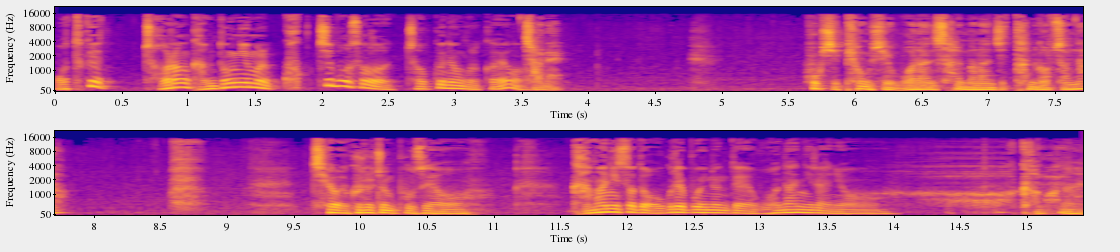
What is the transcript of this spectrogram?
어떻게 저랑 감독님을 콕 집어서 접근한 걸까요? 자네, 혹시 평소에 원한 살만한 짓 한 거 없었나? 제 얼굴을 좀 보세요. 가만히 있어도 억울해 보이는데 원한이라뇨. 어, 가만. 아휴.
